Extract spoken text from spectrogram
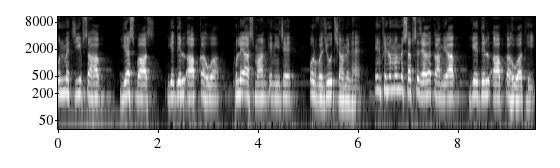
उनमें चीफ साहब यस बास, ये दिल आपका हुआ, खुले आसमान के नीचे और वजूद शामिल हैं। इन फ़िल्मों में सबसे ज़्यादा कामयाब ये दिल आपका हुआ थी।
